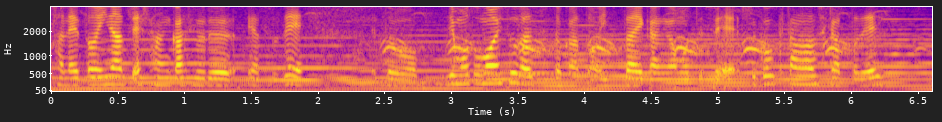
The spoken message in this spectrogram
羽とになって参加するやつで、えっと、地元の人たちとかと一体感が持ててすごく楽しかったです。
